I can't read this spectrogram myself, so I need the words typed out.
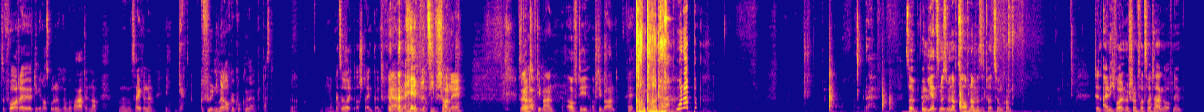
sofort äh, Ticket rausgeholt und so gewartet noch. Und dann zeigt und dann ich, ja, gefühlt nicht mehr drauf geguckt und gesagt, passt. Ja. Ja, Hättest du direkt aussteigen können. ja, im Prinzip schon, ey. So, Gut. auf die Bahn. Auf die, auf die Bahn. Hey. Concorder. What up? So, und jetzt müssen wir noch zur Aufnahmesituation kommen. Denn eigentlich wollten wir schon vor zwei Tagen aufnehmen.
